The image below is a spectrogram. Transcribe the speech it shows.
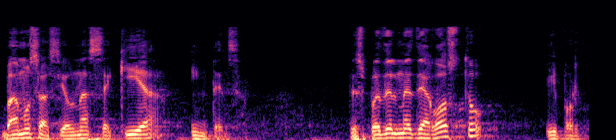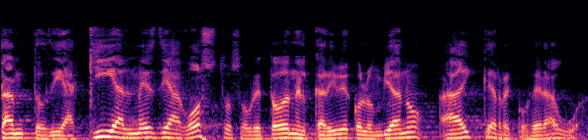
Vamos hacia una sequía intensa. Después del mes de agosto y por tanto de aquí al mes de agosto, sobre todo en el Caribe colombiano, hay que recoger agua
